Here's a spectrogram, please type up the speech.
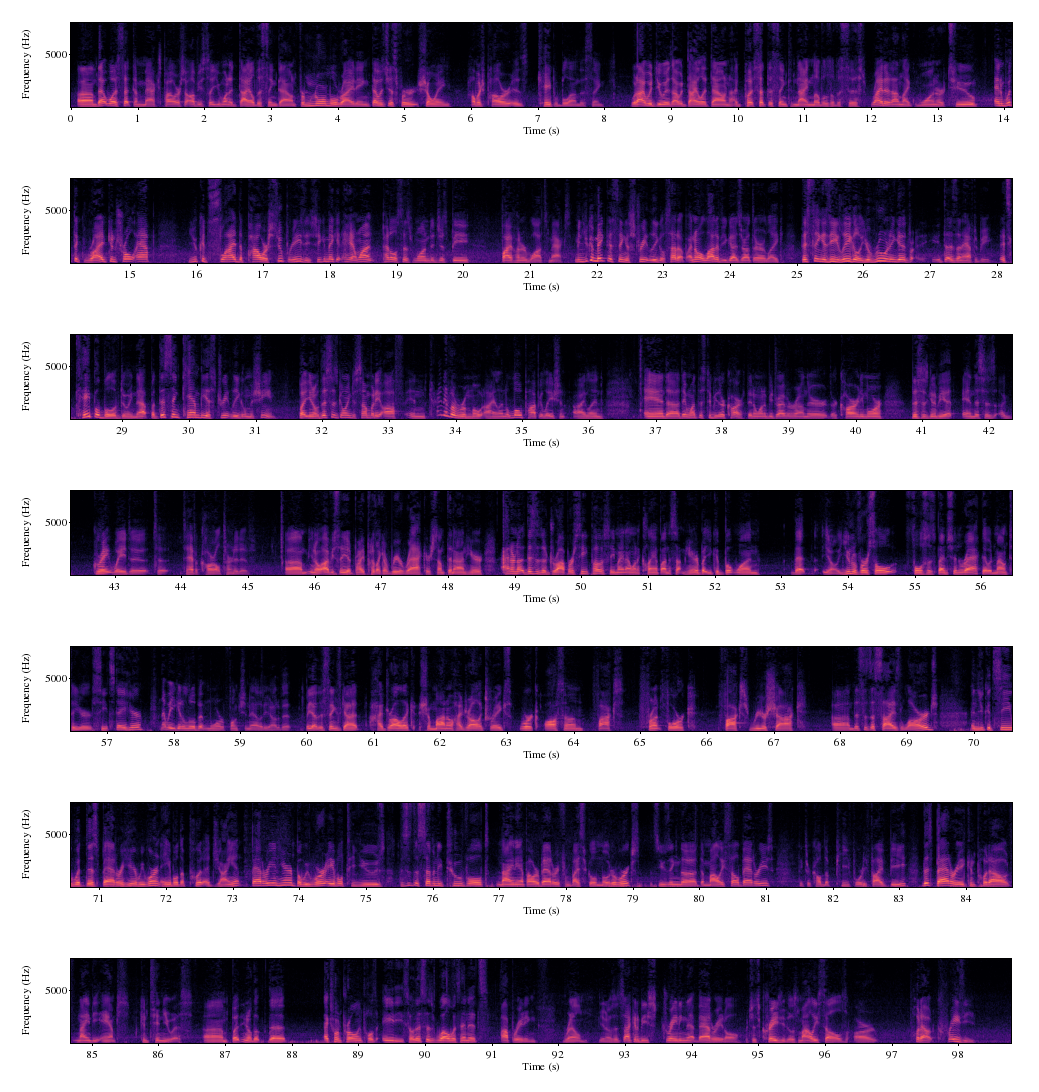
Um, that was set to max power, so obviously you want to dial this thing down. For normal riding, that was just for showing how much power is capable on this thing. What I would do is I would dial it down. I'd put set this thing to nine levels of assist, ride it on like one or two. And with the ride control app, you could slide the power super easy. So you can make it, hey, I want pedal assist one to just be 500 watts max. I mean, you can make this thing a street legal setup. I know a lot of you guys are out there like, this thing is illegal, you're ruining it. It doesn't have to be. It's capable of doing that, but this thing can be a street legal machine. But you know, this is going to somebody off in kind of a remote island, a low population island, and uh, they want this to be their car. They don't want to be driving around their, their car anymore. This is going to be it, and this is a great way to, to, to have a car alternative. Um, you know, obviously you'd probably put like a rear rack or something on here. I don't know, this is a dropper seat post, so you might not want to clamp onto something here, but you could put one that, you know, universal full suspension rack that would mount to your seat stay here. That way you get a little bit more functionality out of it. But yeah, this thing's got hydraulic, Shimano hydraulic brakes, work awesome. Fox front fork, Fox rear shock. Um, this is a size large, and you could see with this battery here, we weren't able to put a giant battery in here, but we were able to use, this is the 72 volt 9 amp hour battery from Bicycle Motorworks. It's using the, the cell batteries. I think they're called the P45B. This battery can put out 90 amps continuous. Um, but you know, the, the X1 Pro only pulls 80, so this is well within its operating realm. You know, so it's not gonna be straining that battery at all, which is crazy. Those Molicels are put out crazy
